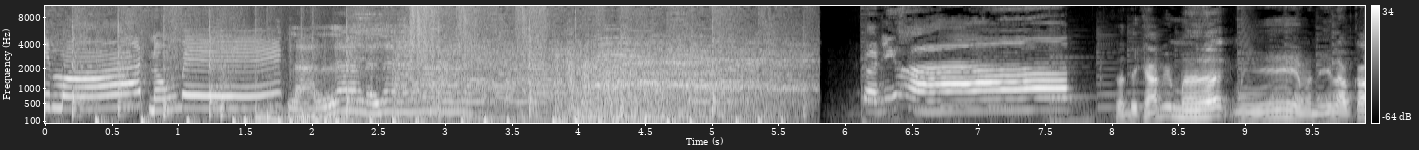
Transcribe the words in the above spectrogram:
พี่มอสน้องเมย์ลาลาลาลาสวัสดีครับสวัสดีครับพี่เมิร์กนี่วันนี้เราก็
